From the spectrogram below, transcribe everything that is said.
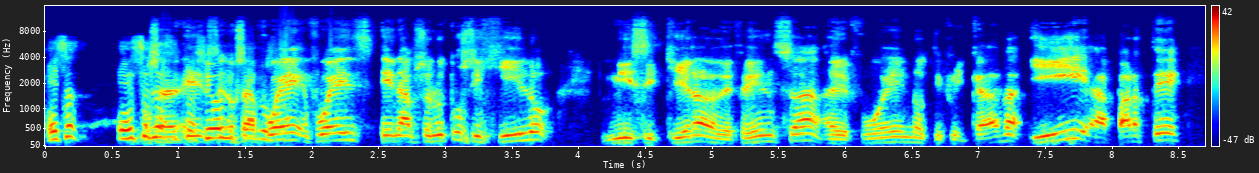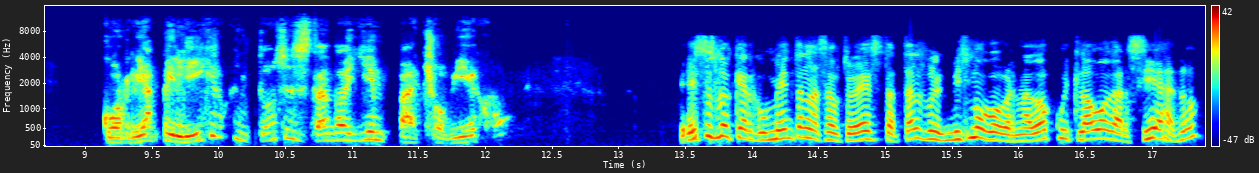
Esa, es la situación. o sea, fue, fue en absoluto sigilo, ni siquiera la defensa fue notificada y aparte corría peligro entonces estando ahí en Pacho Viejo. Eso es lo que argumentan las autoridades estatales, el mismo gobernador Cuitlao García, ¿no?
